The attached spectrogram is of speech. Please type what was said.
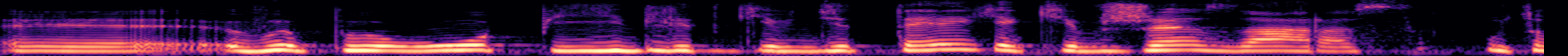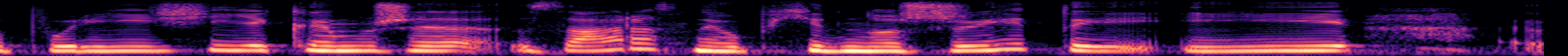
Е, ВПО, підлітків, дітей, які вже зараз у Запоріжжі, яким вже зараз необхідно жити і е,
